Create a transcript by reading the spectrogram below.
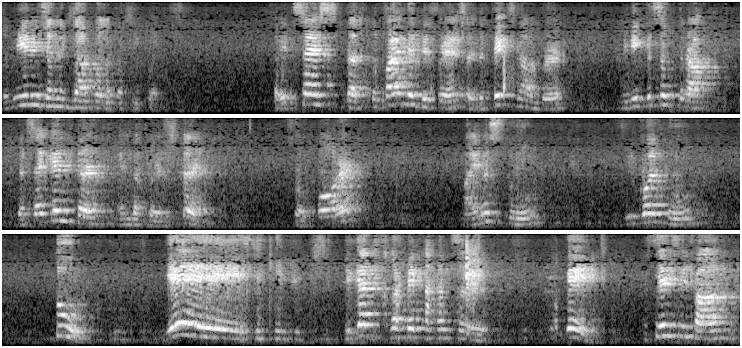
So here is an example of a sequence. So it says that to find the difference or the fixed number, we need to subtract the second term and the first term. So 4 minus 2 is equal to 2. Yay! you got the correct answer. Okay, since we found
